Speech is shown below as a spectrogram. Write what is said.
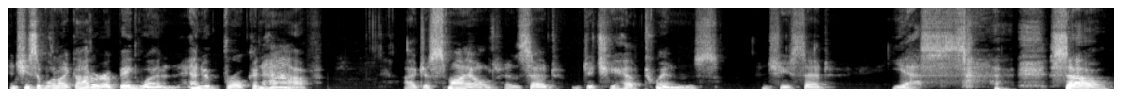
And she said, Well, I got her a big one, and it broke in half. I just smiled and said, Did she have twins? And she said, Yes. so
